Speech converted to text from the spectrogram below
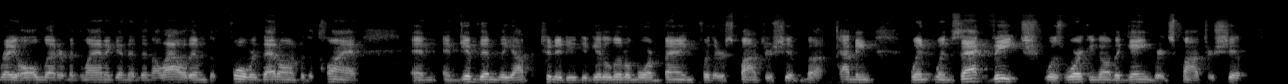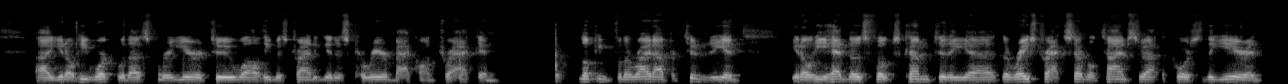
Rahal, Letterman, Lanigan, and then allow them to forward that on to the client and, and give them the opportunity to get a little more bang for their sponsorship buck. I mean, when, when Zach Veach was working on the Gainbridge sponsorship, uh, you know, he worked with us for a year or two while he was trying to get his career back on track and looking for the right opportunity. And you know, he had those folks come to the uh, the racetrack several times throughout the course of the year, and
